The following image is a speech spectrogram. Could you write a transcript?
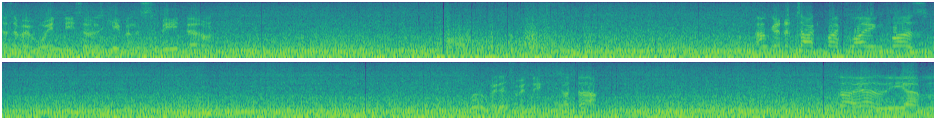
It's a bit windy, so I'm just keeping the speed down. I'm getting attacked by flying fuzz. Ooh, it is windy. God damn. So yeah, the um,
